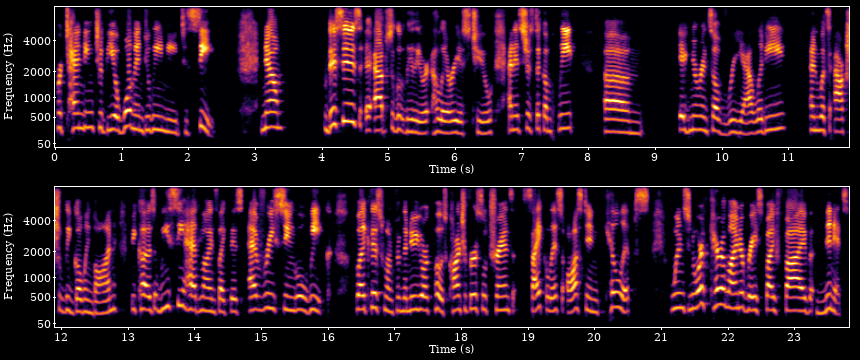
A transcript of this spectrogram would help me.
pretending to be a woman do we need to see? Now, this is absolutely hilarious too, and it's just a complete um, ignorance of reality and what's actually going on because we see headlines like this every single week. Like this one from the New York Post. Controversial trans cyclist Austin Killips wins North Carolina race by five minutes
